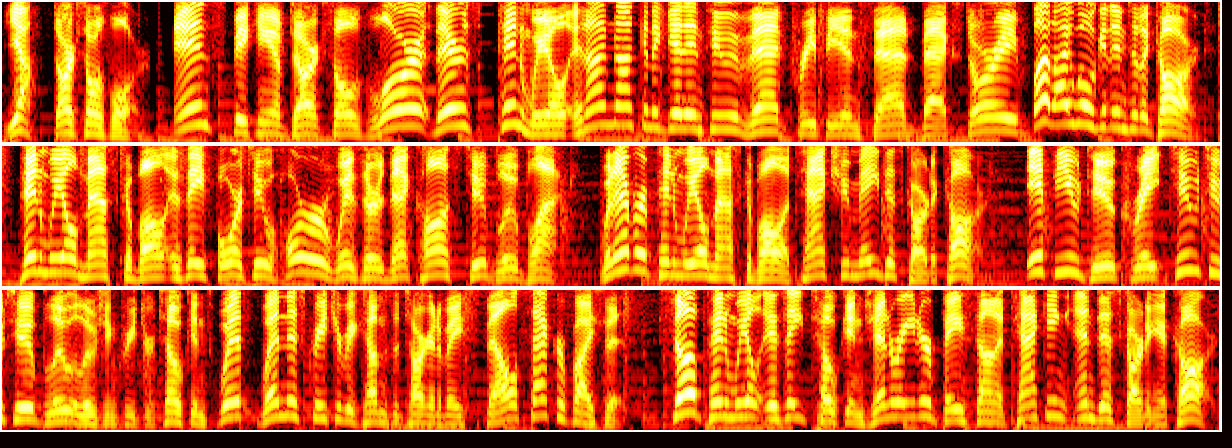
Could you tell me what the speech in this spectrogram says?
yeah, Dark Souls lore. And speaking of Dark Souls lore, there's Pinwheel, and I'm not going to get into that creepy and sad backstory, but I will get into the card. Pinwheel Maskabal is a 4-2 horror wizard that costs 2 blue black. Whenever Pinwheel Maskabal attacks, you may discard a card. If you do, create two 2-2 blue illusion creature tokens with, when this creature becomes the target of a spell, sacrifice it. So Pinwheel is a token generator based on attacking and discarding a card.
